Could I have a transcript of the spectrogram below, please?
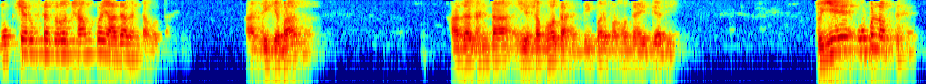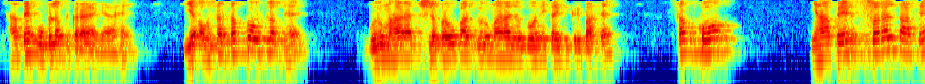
मुख्य रूप से तो रोज शाम को आधा घंटा होता है। आरती के बाद आधा घंटा ये सब होता है, दीप अर्पण होता है इत्यादि। तो ये उपलब्ध है, यहाँ पे उपलब्ध कराया गया है। ये अवसर सबको उपलब्ध है। गुरु महाराज शिल प्रभुपाद, गुरु महाराज और गौरनीता की कृपा से सबको यहाँ पे सरलता से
